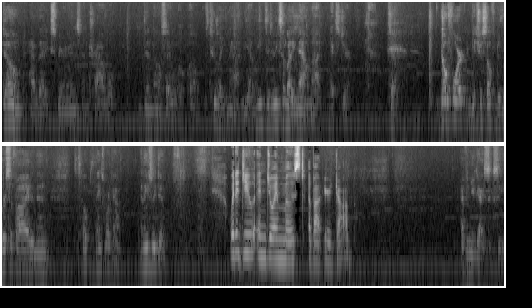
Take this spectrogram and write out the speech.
don't have that experience and travel, then they'll say, well, well it's too late now. Yeah, we need to we need somebody now, not next year. So go for it, get yourself diversified, and then just hope things work out. And they usually do. What did you enjoy most about your job? having you guys succeed.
